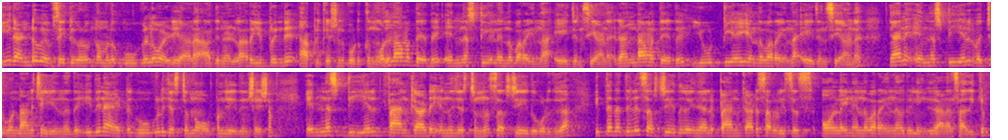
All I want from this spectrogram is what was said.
ഈ രണ്ട് വെബ്സൈറ്റുകളും നമ്മൾ ഗൂഗിൾ വഴിയാണ് അതിനുള്ള റീപ്രിന്റ് ആപ്ലിക്കേഷൻ കൊടുക്കുന്നത്. ഒന്നാമത്തേത് എൻ എസ് ടി എൽ എന്ന് പറയുന്ന ഏജൻസിയാണ്. രണ്ടാമത്തേത് യു ടി ഐ എന്ന് പറയുന്ന ഏജൻസിയാണ്. ഞാൻ എൻ എസ് ടി എൽ വെച്ചുകൊണ്ടാണ് ചെയ്യുന്നത്. ഇതിനായിട്ട് ഗൂഗിൾ ജസ്റ്റ് ഒന്ന് ഓപ്പൺ ചെയ്തതിന് ശേഷം N S D L PAN card എന്ന് ജസ്റ്റ് ഒന്ന് സെർച്ച് ചെയ്ത് കൊടുക്കുക. ഇത്തരത്തിൽ സെർച്ച് ചെയ്ത് കഴിഞ്ഞാൽ പാൻ കാർഡ് സർവീസസ് ഓൺലൈൻ എന്ന് പറയുന്ന ഒരു ലിങ്ക് കാണാൻ സാധിക്കും.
